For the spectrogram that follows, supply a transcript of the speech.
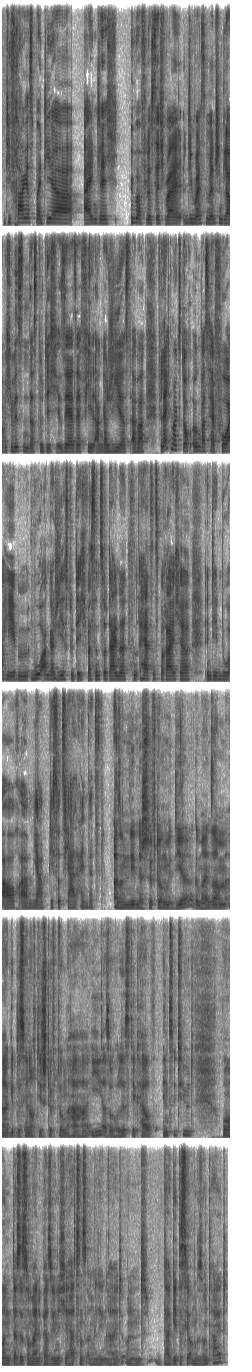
Die Frage ist bei dir eigentlich, überflüssig, weil die meisten Menschen, glaube ich, wissen, dass du dich sehr, sehr viel engagierst. Aber vielleicht magst du auch irgendwas hervorheben. Wo engagierst du dich? Was sind so deine Herzensbereiche, in denen du auch ähm, ja, dich sozial einsetzt? Also neben der Stiftung mit dir gemeinsam äh, gibt es ja noch die Stiftung HHI, also Holistic Health Institute. Und das ist so meine persönliche Herzensangelegenheit. Und da geht es ja um Gesundheit.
